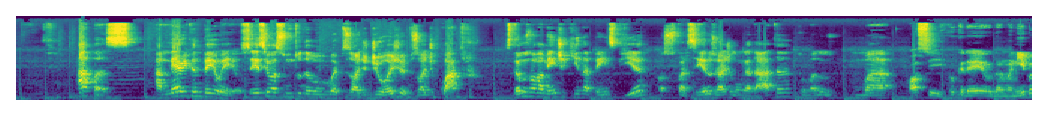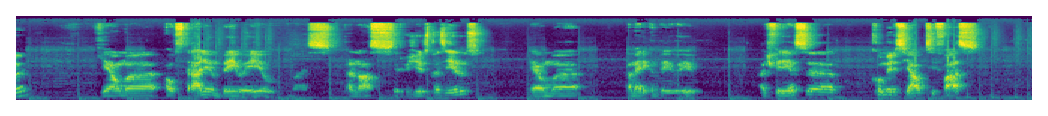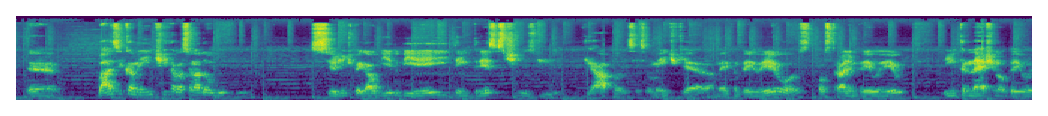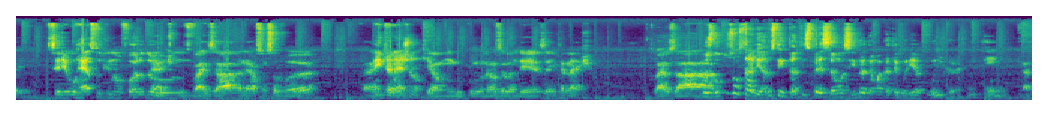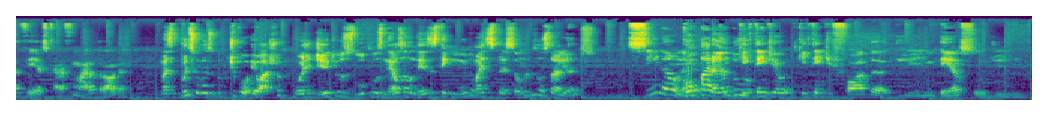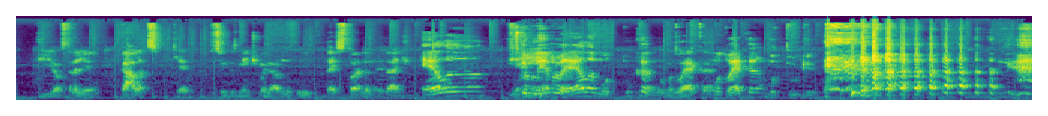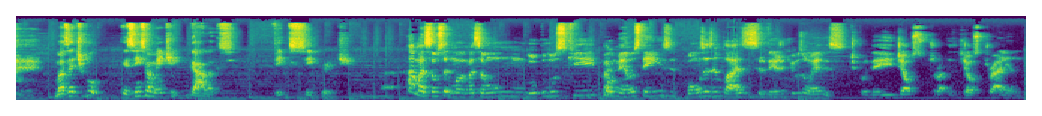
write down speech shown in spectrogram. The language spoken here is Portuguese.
APAS. American Pale Ales. Esse é o assunto do episódio de hoje, o episódio 4. Estamos novamente aqui na Pens Pia, nossos parceiros já de longa data, tomando uma. Ossi Hooked Ale da Maniba, que é uma Australian Pale Ale, mas para nós, cervejeiros caseiros, é uma American Pale Ale. A diferença comercial que se faz é basicamente relacionada ao lúpulo. Se a gente pegar o guia do BA, tem três estilos de, de APA, essencialmente, que é American Pale Ale, Aus- Australian Pale Ale e International Pale Ale. Seria o resto que não for do. É, tipo, tu vai usar Nelson Sauvin. É International? Que é um lúpulo neozelandês, é International. Vai usar. Os lúpulos australianos têm tanta expressão assim pra ter uma categoria única, Não tem nada a ver, os caras fumaram droga. mas por isso que eu tipo, eu acho hoje em dia que os lúpulos neozelandeses têm muito mais expressão do que os australianos. Sim, não, né? Comparando. O que, que tem de, que, tem de foda, de intenso, de, de australiano? Galaxy, que é simplesmente o melhor lúpulo da história da humanidade. Ela. Os que eu me lembro, ela, Motuca. Mo- Motueca. Motueca, Motuca. Mas é tipo, essencialmente Galaxy. Big Secret. Ah, mas são, mas são lúpulos que pelo menos têm bons exemplares de cerveja que usam eles. Tipo, de, de, Austra de Australian.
